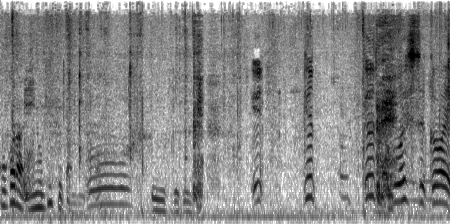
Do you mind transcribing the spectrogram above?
こからイニョキってたの。イニョキで。กึดกึดโอ้ยすごい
